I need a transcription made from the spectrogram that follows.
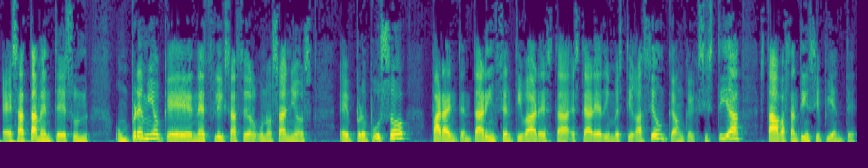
Exactamente, es un, un premio que Netflix hace algunos años eh, propuso para intentar incentivar esta, esta área de investigación que aunque existía estaba bastante incipiente.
